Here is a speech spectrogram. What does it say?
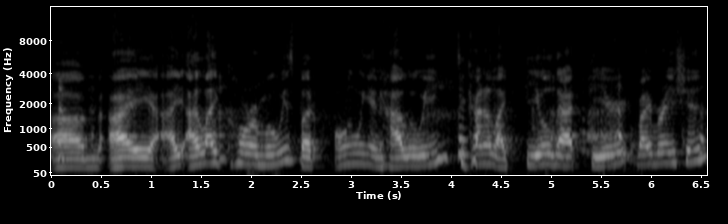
um, I, I I like horror movies, but only in Halloween to kind of like feel that fear vibration.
